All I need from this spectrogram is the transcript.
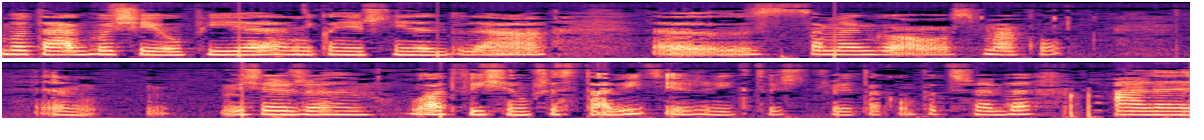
bo tak, bo się ją pije, niekoniecznie dla e, samego smaku. E, myślę, że łatwiej się przestawić, jeżeli ktoś czuje taką potrzebę, ale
